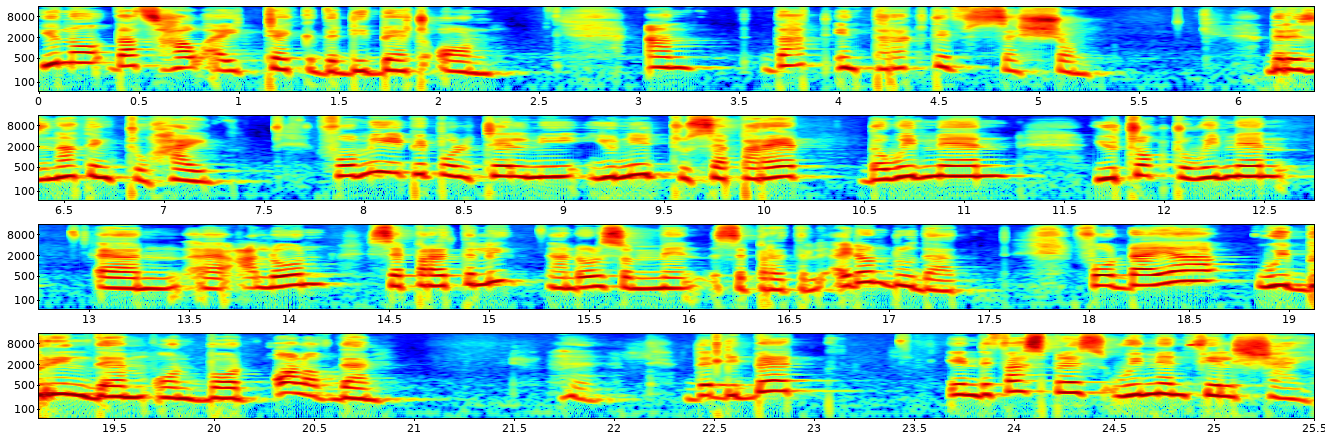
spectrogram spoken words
You know, that's how I take the debate on. And that interactive session, there is nothing to hide. For me, people tell me you need to separate the women. You talk to women and uh, alone separately and also men separately. I don't do that. For Dayaa, we bring them on board, all of them. the debate, in the first place, women feel shy.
